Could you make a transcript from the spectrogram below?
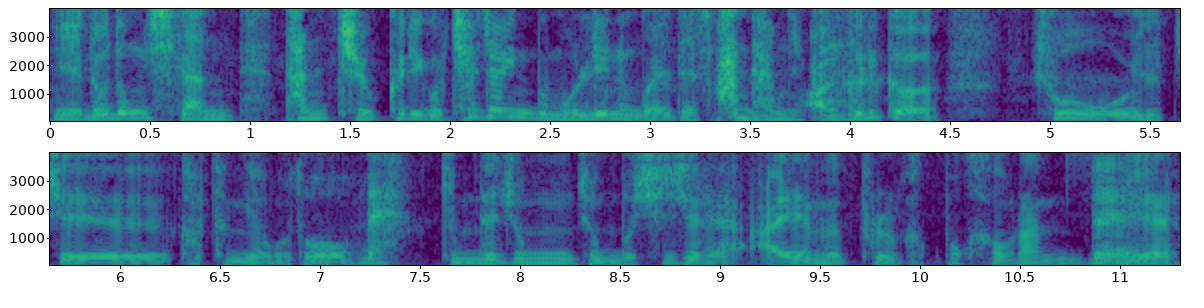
이 노동 시간 단축 그리고 최저임금 올리는 거에 대해서 반대합니까? 아, 그러니까 주 5일제 같은 경우도 네. 김대중 정부 시절에 IMF를 극복하고 난 네. 이후에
